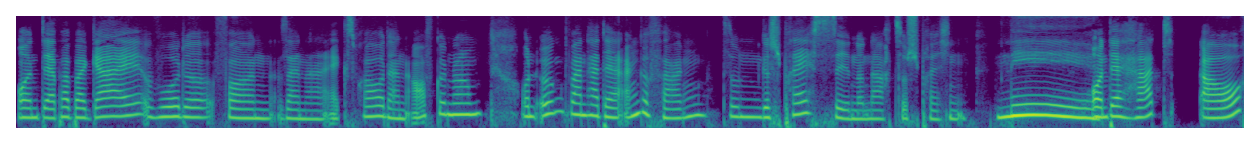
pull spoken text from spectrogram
Und der Papagei wurde von seiner Ex-Frau dann aufgenommen und irgendwann hat er angefangen, so eine Gesprächsszene nachzusprechen. Nee. Und er hat auch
